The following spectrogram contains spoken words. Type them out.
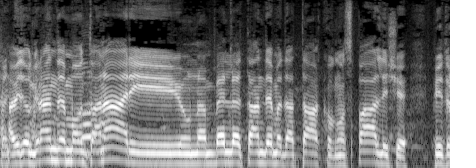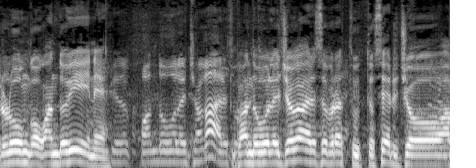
Avete un grande Montanari, un bel tandem d'attacco con Spallice, Pietro Lungo quando viene. Quando vuole giocare, Quando vuole giocare soprattutto, Sergio ha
